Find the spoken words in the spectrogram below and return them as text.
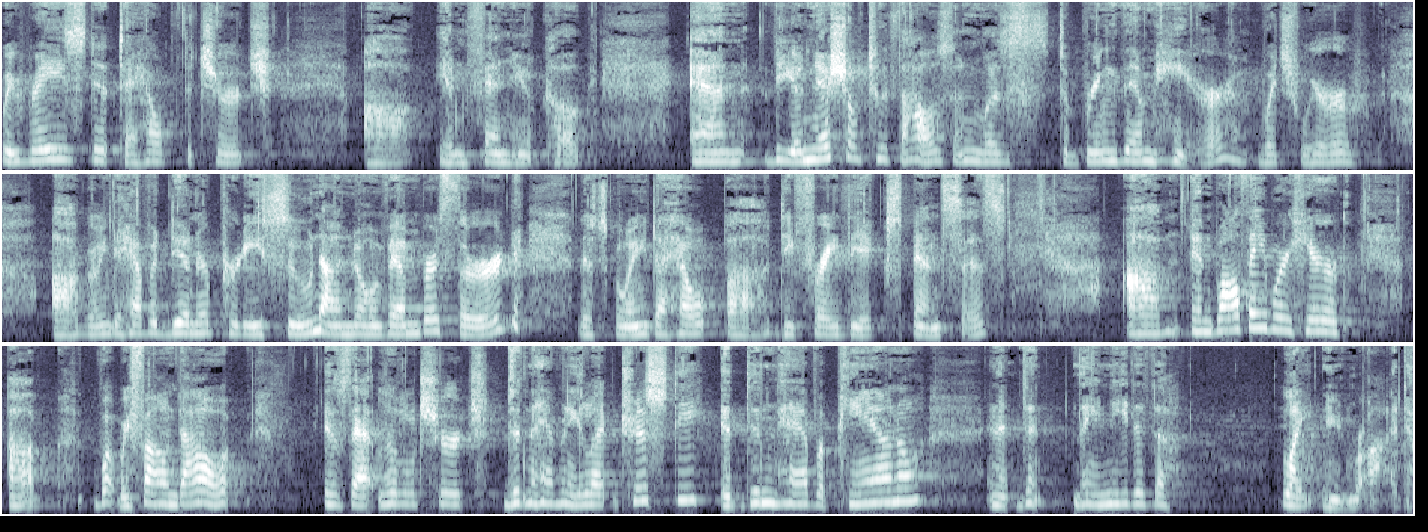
We raised it to help the church uh, in Fenyőkút. And the initial 2000 was to bring them here, which we're uh, going to have a dinner pretty soon on November 3rd that's going to help uh, defray the expenses. Um, and while they were here, uh, what we found out is that little church didn't have any electricity, it didn't have a piano, and it they needed a lightning rod.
